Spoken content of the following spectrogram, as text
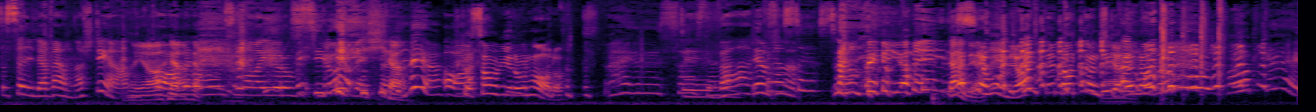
Cecilia Wennersten. Ja, Ja, ja, det var hon som var i Eurovi- Eurovision. Ja. Ja. Hva Ja. sang er det hun har, da? Nei, det sa Det jeg ikke. Det er en som ja. hun, ja. Det er nattønsket. Er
